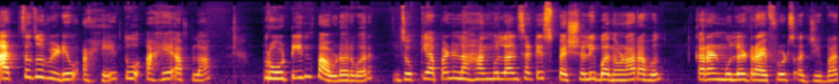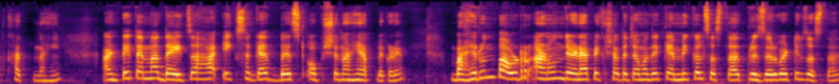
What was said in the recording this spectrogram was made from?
आजचा जो व्हिडिओ आहे तो आहे आपला प्रोटीन पावडरवर जो की आपण लहान मुलांसाठी स्पेशली बनवणार आहोत. कारण मुलं ड्रायफ्रूट्स अजिबात खात नाही. आणि ते त्यांना द्यायचा हा एक सगळ्यात बेस्ट ऑप्शन आहे आपल्याकडे. बाहेरून पावडर आणून देण्यापेक्षा त्याच्यामध्ये केमिकल्स असतात प्रिझर्वेटिव्ज असतात.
